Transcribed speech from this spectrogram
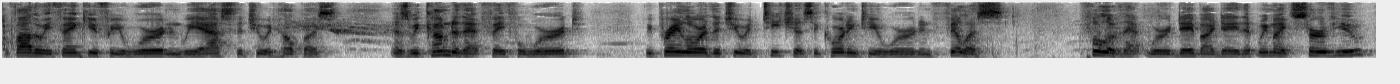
So, Father, we thank you for your Word and we ask that you would help us as we come to that faithful Word. We pray, Lord, that you would teach us according to your Word and fill us full of that Word day by day that we might serve you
